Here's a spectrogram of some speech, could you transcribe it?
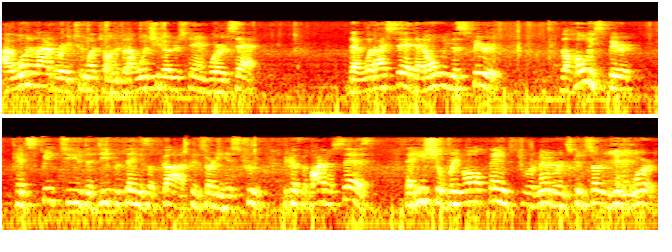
I won't elaborate too much on it, but I want you to understand where it's at. That what I said, that only the Spirit, the Holy Spirit, can speak to you the deeper things of God concerning His truth. Because the Bible says that He shall bring all things to remembrance concerning His Word.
